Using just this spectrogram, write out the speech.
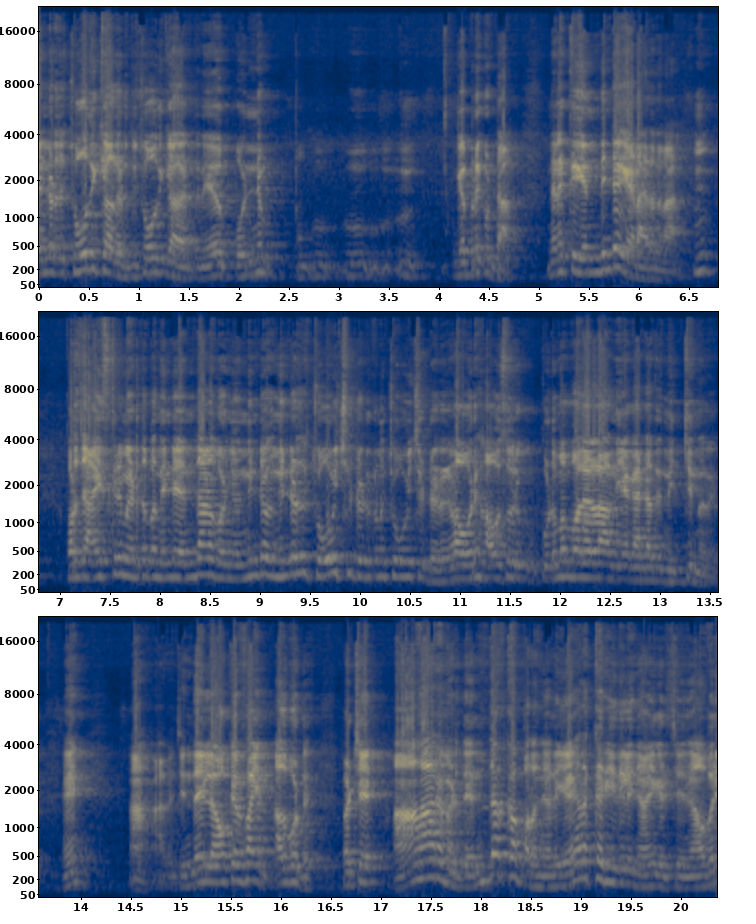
എന്റെ അടുത്ത് ചോദിക്കാതെ എടുത്തു ചോദിക്കാതെ എടുത്തു ഏത് പൊന്നും ഗബ്രിക്കുട്ട നിനക്ക് എന്തിന്റെ കേടായിരുന്നടാ? കുറച്ച് ഐസ്ക്രീം എടുത്തപ്പോ നിന്റെ എന്താണ് കൊഞ്ഞു നിന്റെ നിന്റെ അടുത്ത് ചോദിച്ചിട്ട് എടുക്കണം ചോദിച്ചിട്ട് എടുക്കണം. ഒരു ഹൗസ് ഒരു കുടുംബം പോലെയല്ല നീ എന്റെ അത് നിൽക്കുന്നത്. ഏഹ് ആ അത് ചിന്തയില്ല. ഓക്കെ ഫൈൻ അത് പോട്ട്. പക്ഷേ ആഹാരം എടുത്ത് എന്തൊക്കെ പറഞ്ഞാലും ഏതൊക്കെ രീതിയിൽ ന്യായീകരിച്ചു കഴിഞ്ഞാൽ അവർ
